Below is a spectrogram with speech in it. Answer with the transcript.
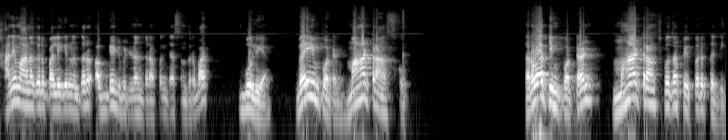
ठाणे महानगरपालिकेनंतर अपडेट भेटल्यानंतर आपण त्या संदर्भात बोलूया. Very important Mahatransco. सर्वात इम्पॉर्टंट महाट्रान्सकोचा पेपर कधी?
